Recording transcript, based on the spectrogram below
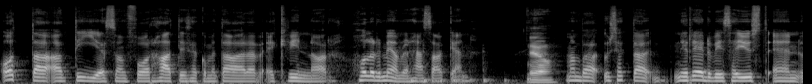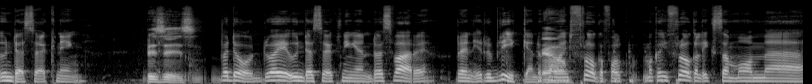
åtta av tio som får hatiska kommentarer är kvinnor. Håller du med om den här saken? Ja, Man bara, ursäkta, ni redovisar just en undersökning. precis. Vadå, då är undersökningen, då är svaret redan i rubriken. Då kan Ja. man inte fråga folk, man kan ju fråga liksom om eh,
